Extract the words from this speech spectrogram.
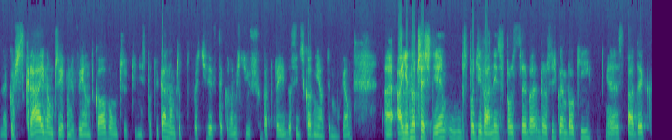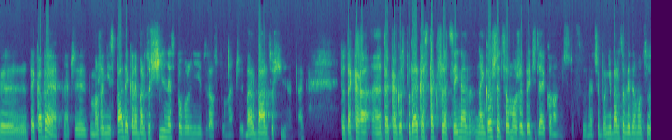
jakąś skrajną, czy jakąś wyjątkową, czy, czy niespotykaną, to, to właściwie ekonomiści już chyba tutaj dosyć zgodnie o tym mówią. A, a jednocześnie spodziewany jest w Polsce dosyć głęboki e, spadek e, PKB. Znaczy, może nie spadek, ale bardzo silne spowolnienie wzrostu. Znaczy, bardzo silne, tak? To taka, taka gospodarka jest tak flacyjna, najgorsze, co może być dla ekonomistów. To znaczy, bo nie bardzo wiadomo, co,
